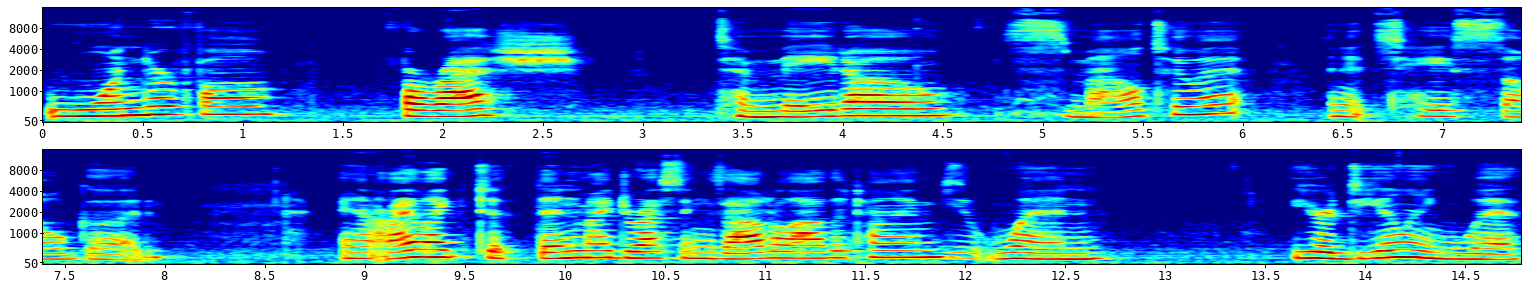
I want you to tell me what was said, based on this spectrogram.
wonderful, fresh tomato smell to it and it tastes so good. And I like to thin my dressings out a lot of the times when you're dealing with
